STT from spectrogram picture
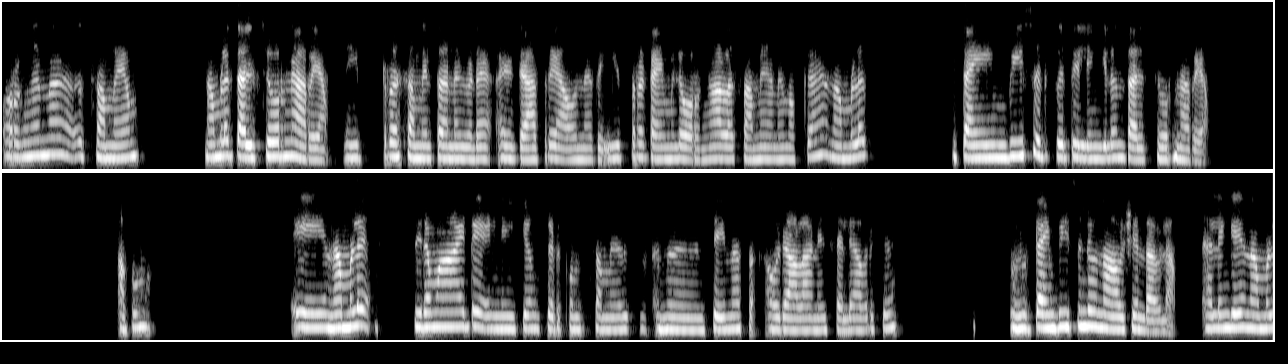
ഉറങ്ങുന്ന സമയം നമ്മളെ തലച്ചോറിനെ അറിയാം. ഇത്ര സമയത്താണ് ഇവിടെ രാത്രി ആവുന്നത് ഇത്ര ടൈമിൽ ഉറങ്ങാനുള്ള സമയമാണ് എന്നൊക്കെ നമ്മൾ ടൈം പീസ് എടുത്തിട്ടില്ലെങ്കിലും തലച്ചോറിനറിയാം അപ്പം ഈ നമ്മൾ സ്ഥിരമായിട്ട് എണ്ണീക്കം കിടക്കുന്ന സമയം ചെയ്യുന്ന ഒരാളാണ് വെച്ചാൽ അവർക്ക് ടൈം പീസിന്റെ ഒന്നും ആവശ്യം ഉണ്ടാവില്ല. അല്ലെങ്കിൽ നമ്മൾ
